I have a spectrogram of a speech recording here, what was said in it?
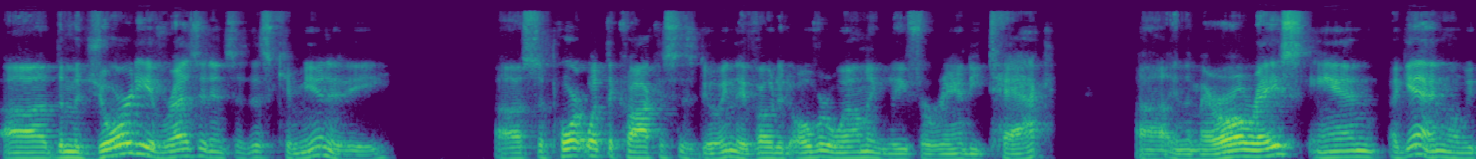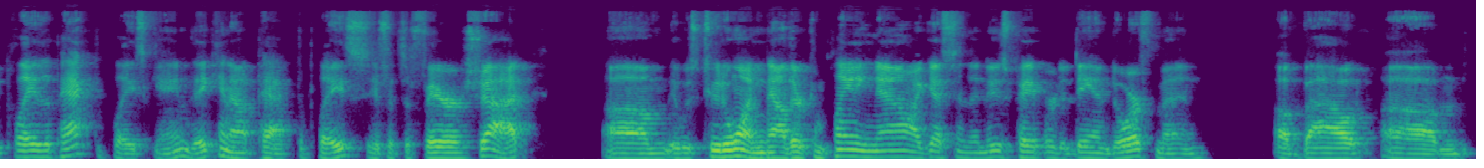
uh, the majority of residents of this community uh, support what the caucus is doing. They voted overwhelmingly for Randy Tack uh, in the mayoral race. And again, when we play the pack the place game, they can outpack the place if it's a fair shot. Um, it was two to one. Now they're complaining now, I guess, in the newspaper to Dan Dorfman about um,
